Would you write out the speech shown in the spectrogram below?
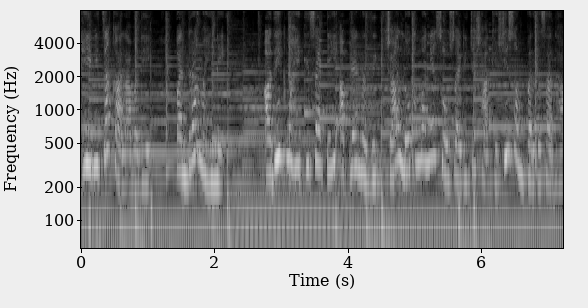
ठेवीचा कालावधी पंधरा महिने. अधिक माहितीसाठी आपल्या नजीकच्या लोकमान्य सोसायटीच्या शाखेशी संपर्क साधा.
